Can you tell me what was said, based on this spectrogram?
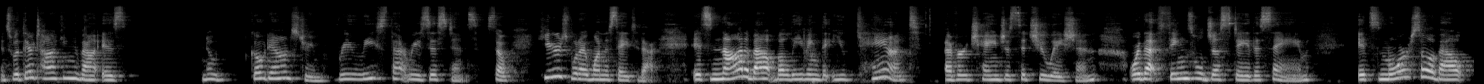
And so, what they're talking about is no, go downstream, release that resistance. So, here's what I want to say to that it's not about believing that you can't ever change a situation or that things will just stay the same. It's more so about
